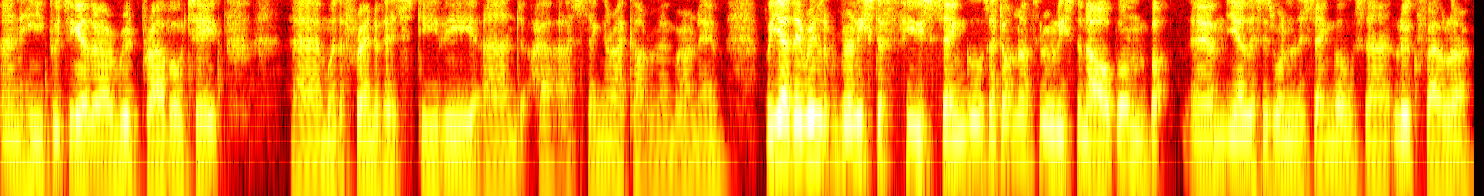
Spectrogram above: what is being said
and he put together a Rude Pravo tape um, with a friend of his, Stevie, and a, a singer I can't remember her name. But yeah, they re- released a few singles. I don't know if they released an album, but um, yeah, this is one of the singles. Uh, Luke Fowler,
